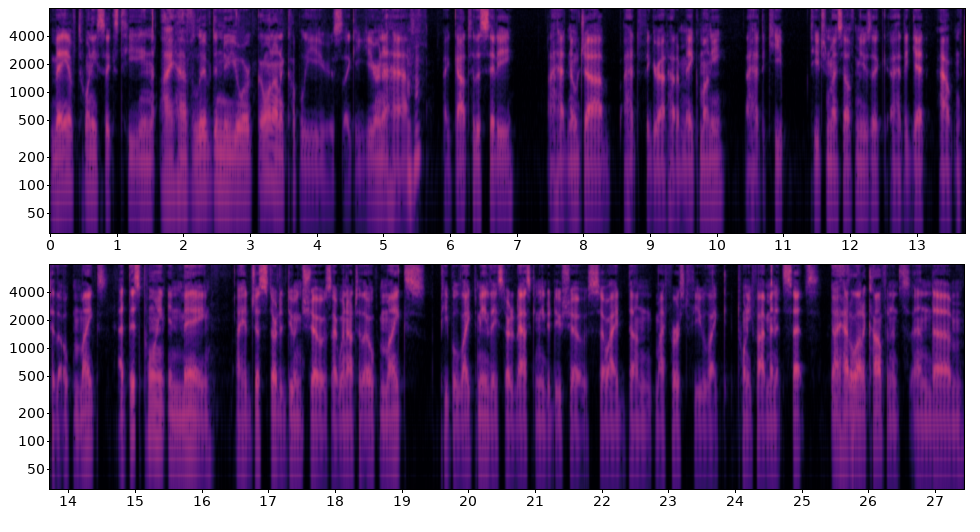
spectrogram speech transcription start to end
May of 2016, I have lived in New York going on a couple years, like a year and a half. Mm-hmm. I got to the city. I had no job. I had to figure out how to make money. I had to keep teaching myself music. I had to get out into the open mics. At this point in May, I had just started doing shows. I went out to the open mics. People liked me. They started asking me to do shows. So I'd done my first few like 25 minute sets. I had a lot of confidence and um,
